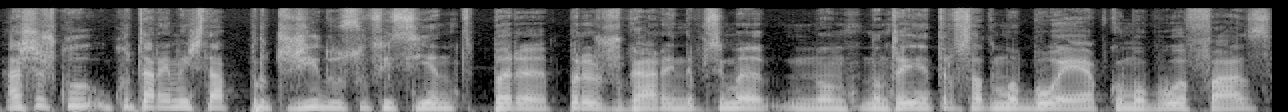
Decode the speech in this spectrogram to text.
Achas que o, que o Taremi está protegido o suficiente para, para jogar? Ainda por cima, não, não tem atravessado uma boa época, uma boa fase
